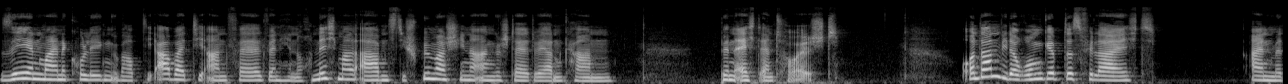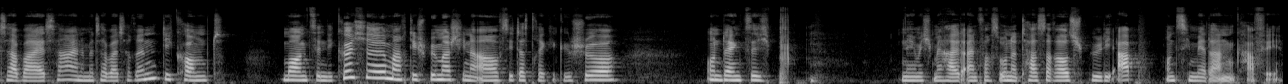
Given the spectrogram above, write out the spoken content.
Sehen meine Kollegen überhaupt die Arbeit, die anfällt, wenn hier noch nicht mal abends die Spülmaschine angestellt werden kann? Bin echt enttäuscht. Und dann wiederum gibt es vielleicht einen Mitarbeiter, eine Mitarbeiterin, die kommt morgens in die Küche, macht die Spülmaschine auf, sieht das dreckige Geschirr und denkt sich, nehme ich mir halt einfach so eine Tasse raus, spüle die ab und ziehe mir dann einen Kaffee.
